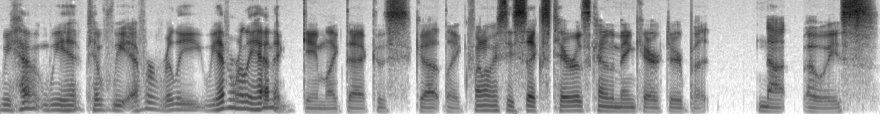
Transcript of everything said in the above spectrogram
we haven't we have, have we ever really we haven't really had a game like that because got like Final Fantasy Six. Terra's kind of the main character, but not always.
